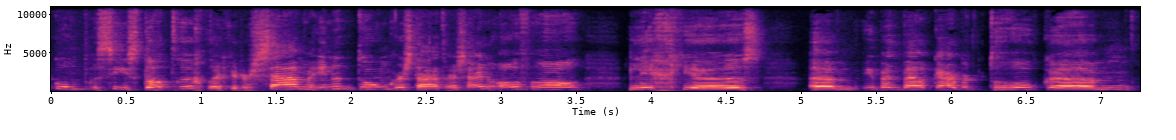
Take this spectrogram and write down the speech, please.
komt precies dat terug, dat je er samen in het donker staat. Er zijn overal lichtjes. Um, je bent bij elkaar betrokken.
